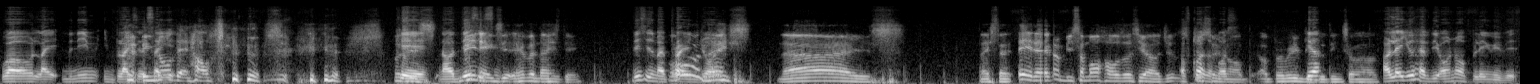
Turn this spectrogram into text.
well, like the name implies it's a Ignore side gate. that house. Okay, this? now this Main is- exit. Have a nice day. This is my pride oh, and joy. nice, nice, nice, nice. Hey, there are gonna be some more houses here. Just, Of course, just of so you know, I'll, I'll probably be Yeah. building some house. I'll let you have the honor of playing with it.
